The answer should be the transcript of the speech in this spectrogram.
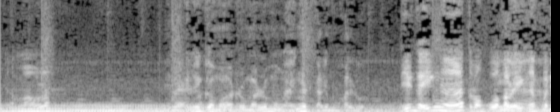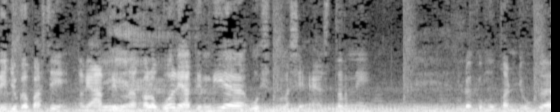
nggak mau lah lagi juga mau rumah lu mau nggak inget kali muka lu. dia nggak inget sama gue kalau Iya. inget dia juga pasti ngeliatin Iya. lah kalau gue liatin dia uh ini masih Esther nih Iya. udah gemukan juga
